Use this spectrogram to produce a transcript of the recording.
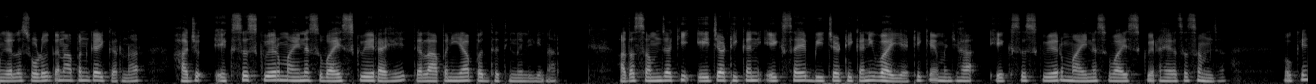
मग याला सोडवताना आपण काय करणार? हा जो एक्स स्क्वेअर मायनस स्क्वेअर आहे, त्याला आपण या पद्धतीनं लिहिणार. आता समजा की एच्या ठिकाणी एक्स आहे बीच्या ठिकाणी वाय आहे, ठीक आहे? म्हणजे हा X square minus Y square आहे असं समजा. ओके?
